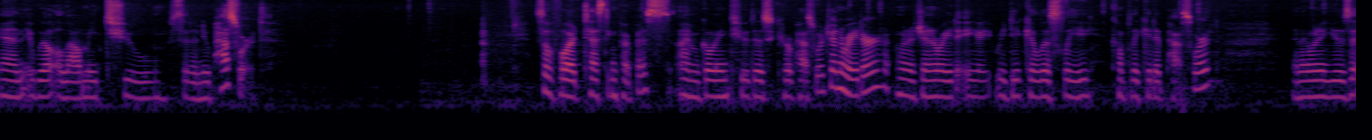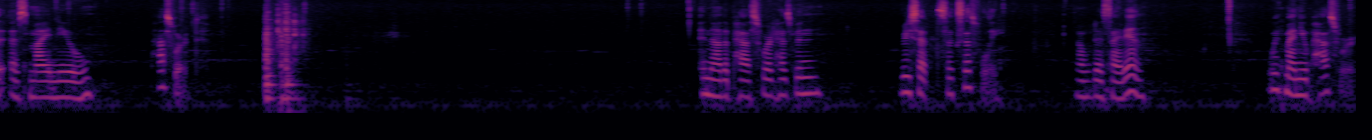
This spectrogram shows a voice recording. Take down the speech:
and it will allow me to set a new password. So for testing purpose, I'm going to the secure password generator. I'm going to generate a ridiculously complicated password, and I'm going to use it as my new password. And now the password has been reset successfully. I'm going to sign in with my new password.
